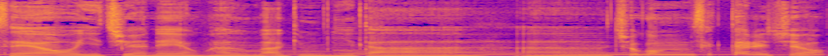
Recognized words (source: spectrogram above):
안녕하세요. 이주연의 영화 음악입니다. 아, 조금 색다르죠?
